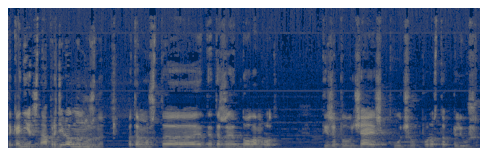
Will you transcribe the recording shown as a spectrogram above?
Да, конечно, определенно нужно, потому что это, это же до Ламрот. Ты же получаешь кучу просто плюшек.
